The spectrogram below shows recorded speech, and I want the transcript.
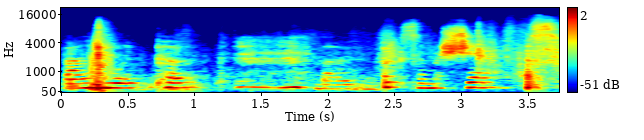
Finally put my books on my shelves.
